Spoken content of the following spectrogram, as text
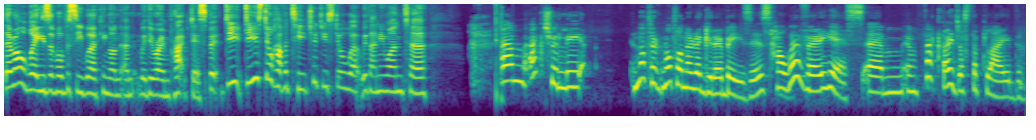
there are ways of obviously working on and with your own practice. But do you, do you still have a teacher? Do you still work with anyone to? Um, actually, not a, not on a regular basis. However, yes. Um, in fact, I just applied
